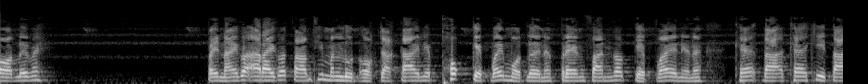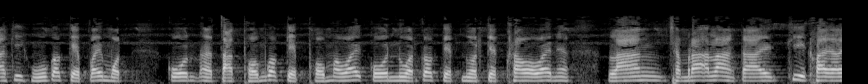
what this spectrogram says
ลอดเลยไหมไปไหนก็อะไรก็ตามที่มันหลุดออกจากกายเนี่ยพกเก็บไว้หมดเลยนะแปรงฟันก็เก็บไว้เนี่ยนะแค่ตาแค่ขี้ตาขี้หูก็เก็บไว้หมด โกนตัดผมก็เก็บผมเอาไว้โกนหนวดก็เก็บหนวดเก็บเคราเอาไว้เนี่ย ล้างชำระร่างกายขี้ใครอะไร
